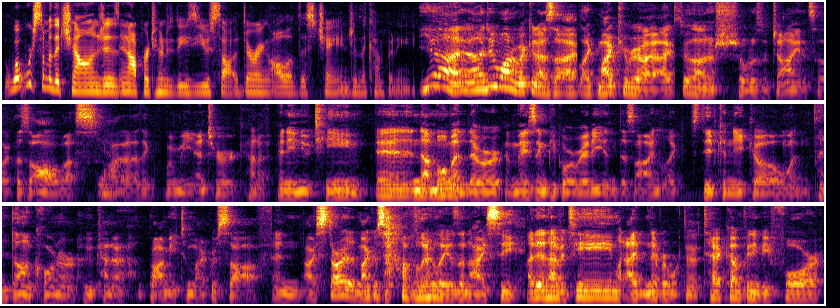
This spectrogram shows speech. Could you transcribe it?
what were some of the challenges and opportunities you saw during all of this change in the company? Yeah, and I do want to recognize that, I, like my career, I, I stood on the shoulders of giants, uh, as all of us. Yeah. I, I think when we enter kind of any new team, and in that moment, there were amazing people already in design, like Steve Kaneko and, and Don Coyner, who kind of brought me to Microsoft. And I started at Microsoft literally as an IC. I didn't have a team. I'd never worked in a tech company before.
